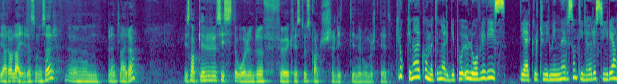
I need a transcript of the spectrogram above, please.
de er, av leire, som du ser. Brent leire. Vi snakker siste århundre før Kristus, kanskje litt inn i romersk tid. Krukkene har kommet til Norge på ulovlig vis. De er kulturminner som tilhører Syria.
